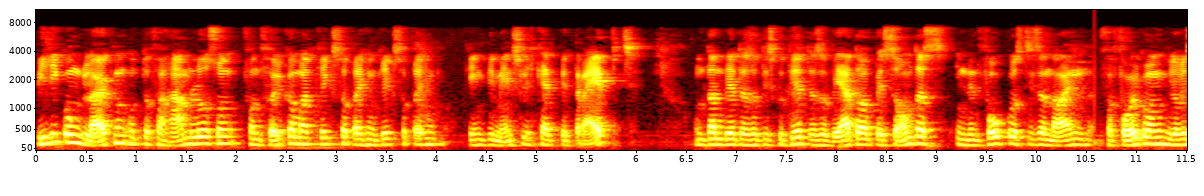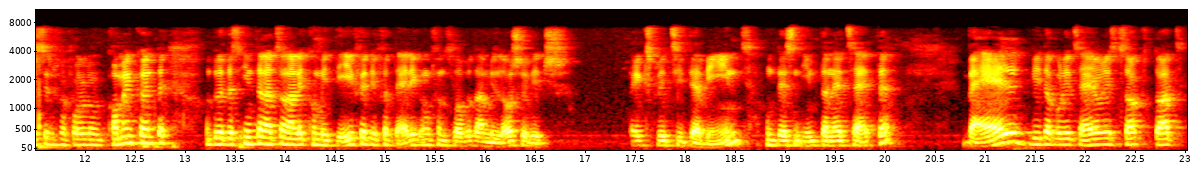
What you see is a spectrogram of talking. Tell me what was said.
Billigung, Leugnung und Verharmlosung von Völkermord, Kriegsverbrechen und Kriegsverbrechen gegen die Menschlichkeit betreibt. Und dann wird also diskutiert, also wer da besonders in den Fokus dieser neuen Verfolgung, juristischen Verfolgung kommen könnte und wird das Internationale Komitee für die Verteidigung von Slobodan Milosevic explizit erwähnt und dessen Internetseite, weil, wie der Polizeijurist sagt, dort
